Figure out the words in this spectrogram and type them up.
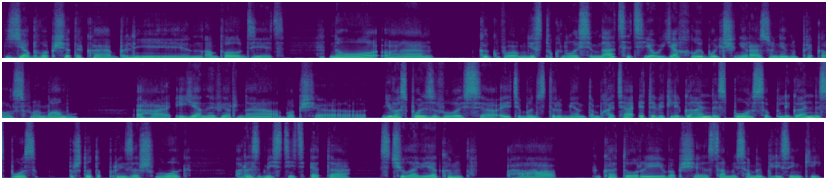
я бы вообще такая, блин, обалдеть. Но а, как бы мне стукнуло 17, я уехала и больше ни разу не напрягала свою маму. Ага, и я, наверное, вообще не воспользовалась а, этим инструментом. Хотя это ведь легальный способ, легальный способ, что-то произошло, разместить это с человеком, а, который вообще самый-самый близенький.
